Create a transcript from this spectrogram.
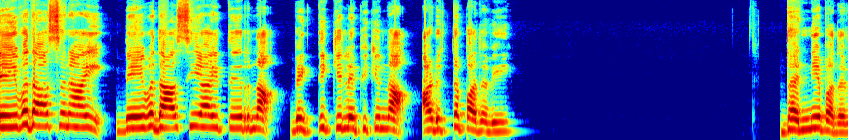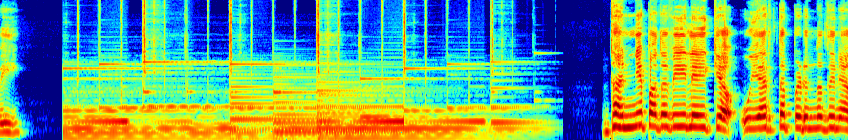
ദേവദാസനായി ദേവദാസിയായി തീർന്ന വ്യക്തിക്ക് ലഭിക്കുന്ന അടുത്ത പദവി? ധന്യപദവി. ധന്യപദവിയിലേക്ക് ഉയർത്തപ്പെടുന്നതിന്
